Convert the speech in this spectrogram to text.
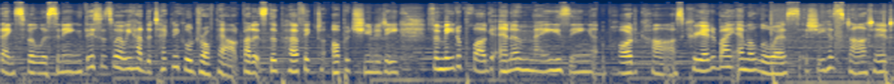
Thanks for listening. This is where we had the technical dropout, but it's the perfect opportunity for me to plug an amazing podcast created by Emma Lewis. She has started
